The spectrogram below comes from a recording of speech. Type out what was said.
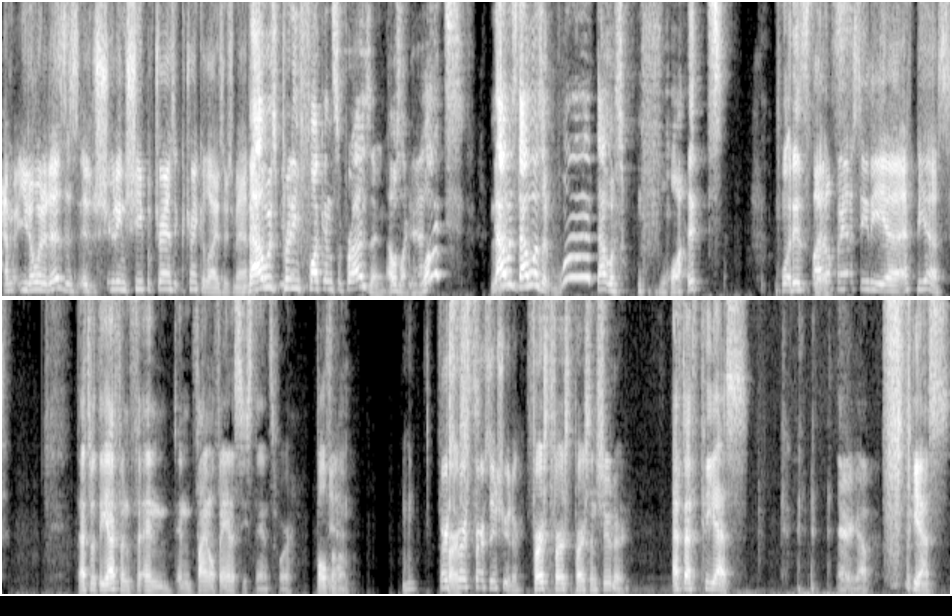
I mean, you know what it is? Is it's shooting sheep of trans- tranquilizers, man. That was pretty fucking surprising. I was like, Yeah. What? That was that wasn't what? That was what? What is that? Final this? Fantasy, the uh, FPS. That's what the F and and, in Final Fantasy stands for. Both of Yeah. them. First, First. first person shooter. First first person shooter. FFPS. there you go. PS.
